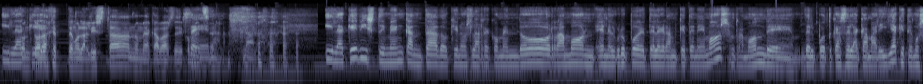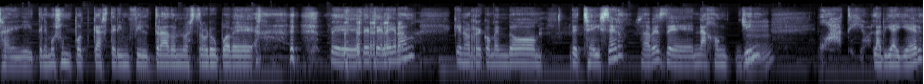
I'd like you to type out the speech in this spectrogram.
Y la Con que... todas las que tengo en la lista no me acabas de Sí, convencer. no, no, no, no. Y la que he visto y me ha encantado, que nos la recomendó Ramón en el grupo de Telegram que tenemos, Ramón de- del podcast de la camarilla, que tenemos ahí, tenemos un podcaster infiltrado en nuestro grupo de, de, de Telegram, que nos recomendó The Chaser, ¿sabes? De Nahong Jin. Mm. ¡Buah, tío! La vi ayer,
